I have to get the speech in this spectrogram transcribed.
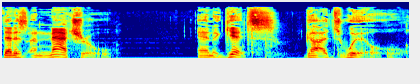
that is unnatural and against God's will.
